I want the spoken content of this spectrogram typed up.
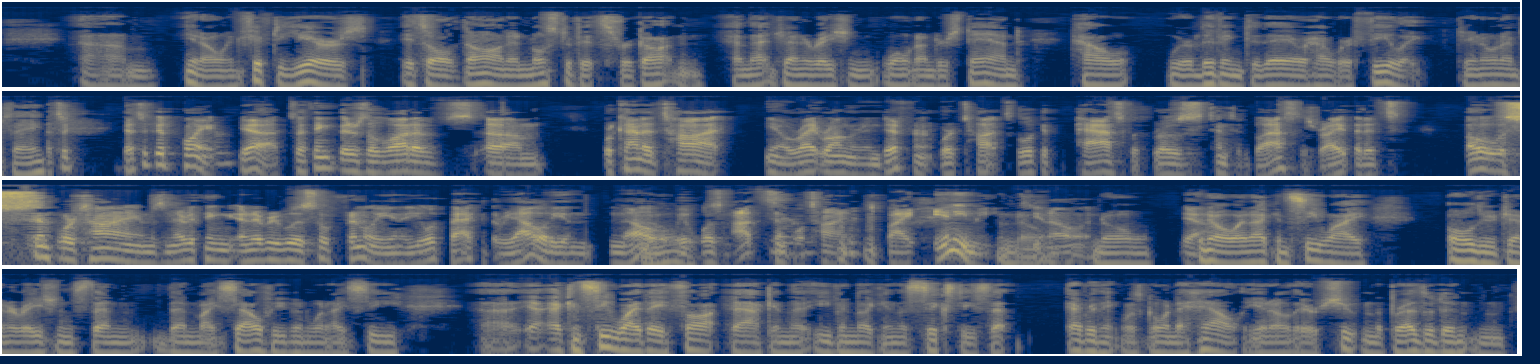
um, you know, in 50 years, it's all gone, and most of it's forgotten, and that generation won't understand how we're living today or how we're feeling. Do you know what I'm saying? That's a that's a good point. Yeah, so I think there's a lot of um, we're kind of taught, you know, right, wrong, or indifferent. We're taught to look at the past with rose tinted glasses, right? That it's oh, it was simpler times and everything, and everybody was so friendly. And you look back at the reality, and no, No. it was not simple times by any means. No, You know, no, Yeah. you know, and I can see why older generations than than myself, even when I see, uh, I I can see why they thought back in the even like in the '60s that everything was going to hell. You know, they're shooting the president and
